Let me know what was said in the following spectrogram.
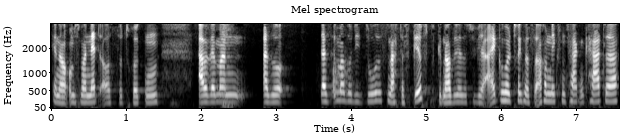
Genau, um es mal nett auszudrücken. Aber wenn man, also das ist immer so, die Dosis macht das Gift. Genauso wie du zu viel Alkohol trinkst, hast du auch am nächsten Tag einen Kater.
